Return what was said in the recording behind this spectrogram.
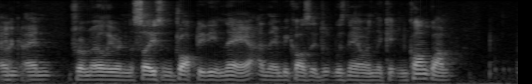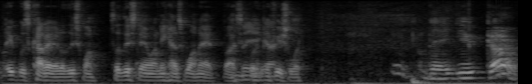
and, and from earlier in the season dropped it in there, and then because it was now in the Kitten Kong one, it was cut out of this one. So this now only has one ad, basically, go. officially. There you go.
